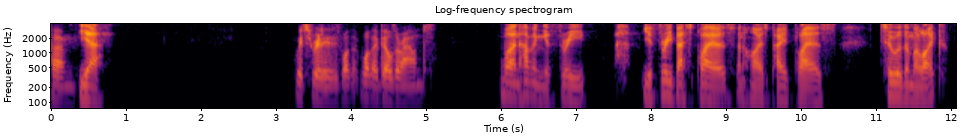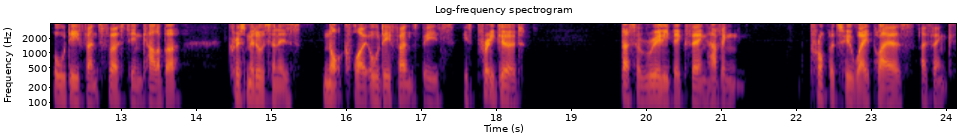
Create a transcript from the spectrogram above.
Um, Yeah, which really is what what they build around. well, and having your three your three best players and highest paid players, two of them are like all defense, first team caliber. Khris Middleton is not quite all defense, but he's he's pretty good. That's a really big thing having proper two way players, I think,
